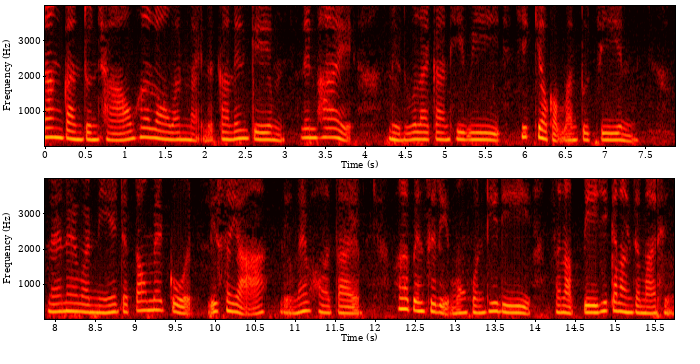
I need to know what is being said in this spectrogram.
นั่งกันจนเช้าเพื่อรอวันใหม่โดยการเล่นเกม เล่นไพ่ หรือดูรายการทีวีที่เกี่ยวกับวันตุจีน และในวันนี้จะต้องไม่โกรธริษยาหรือไม่พอใจ เพื่อเป็นสิริมงคลที่ดีสำหรับปีที่กำลังจะมาถึง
